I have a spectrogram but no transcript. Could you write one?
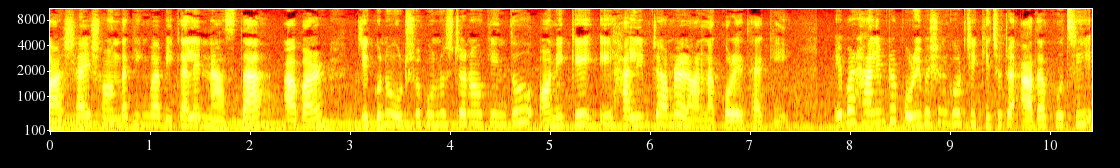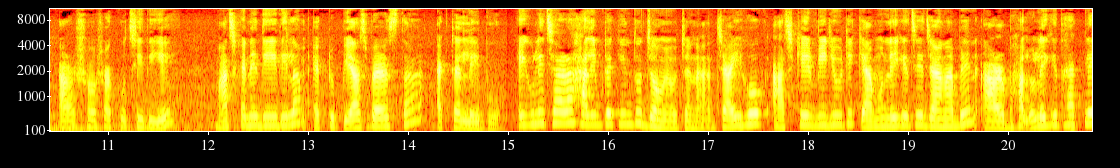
বাসায় সন্ধ্যা কিংবা বিকালের নাস্তা, আবার যে কোনো উৎসব অনুষ্ঠানেও কিন্তু অনেকে এই হালিমটা আমরা রান্না করে থাকি। এবার হালিমটা পরিবেশন করছি কিছুটা আদা কুচি আর শশা কুচি দিয়ে। মাঝখানে দিয়ে দিলাম একটু পেঁয়াজ বেরেস্তা, একটা লেবু। এগুলি ছাড়া হালিমটা কিন্তু জমে ওঠে না। যাই হোক, আজকের ভিডিওটি কেমন লেগেছে জানাবেন, আর ভালো লেগে থাকলে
